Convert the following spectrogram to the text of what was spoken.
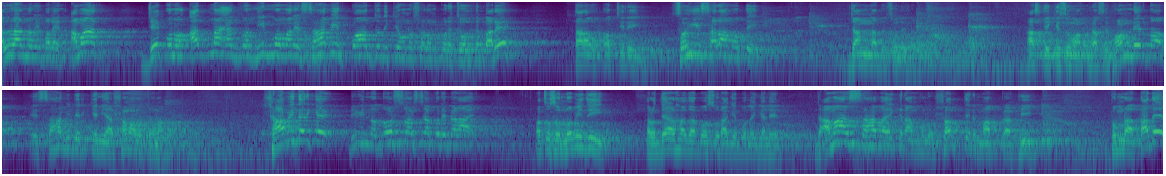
আল্লাহ নবী বলেন, আমার যে কোনো আদনা একজন নিম্নমানের সাহাবির পথ যদি কেউ অনুসরণ করে চলতে পারে, তারাও অচিরেই সহি সালামতে জান্নাতে চলে যাবে। আজকে কিছু মানুষ আছে, ভণ্ডের দল, এই সাহাবিদেরকে নিয়ে সমালোচনা। সাহাবিদেরকে বিভিন্ন দোষ চর্চা করে বেড়ায়। অথচ নবীজি আরও দেড় হাজার বছর আগে বলে গেলেন যে, আমার সাহাবাহিক রাম হলো সত্যের মাপটা ঠিক তোমরা তাদের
